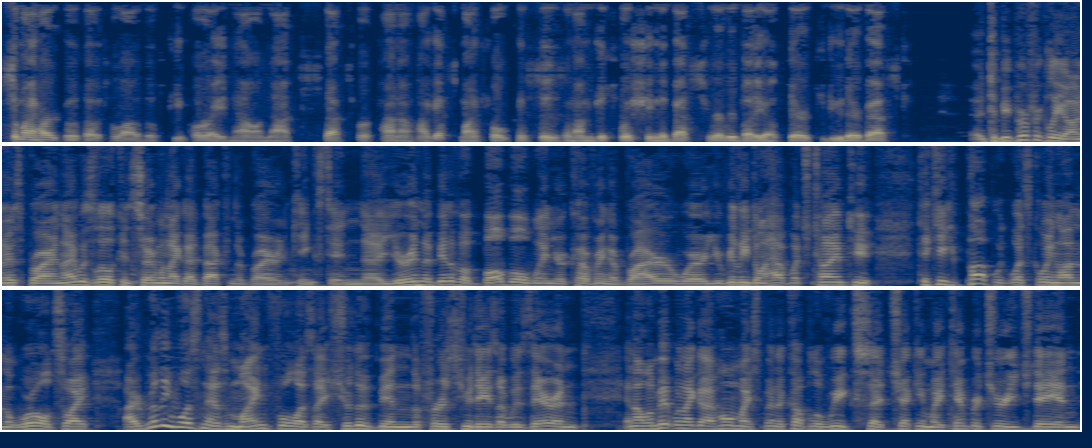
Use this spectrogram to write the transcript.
So my heart goes out to a lot of those people right now, and that's that's where kind of I guess my focus is, and I'm just wishing the best for everybody out there to do their best. To be perfectly honest, Brian, I was a little concerned when I got back from the Brier in Kingston. Uh, you're in a bit of a bubble when you're covering a Brier where you really don't have much time to, to keep up with what's going on in the world. So I, I really wasn't as mindful as I should have been the first few days I was there. And, and I'll admit when I got home, I spent a couple of weeks uh, checking my temperature each day and,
